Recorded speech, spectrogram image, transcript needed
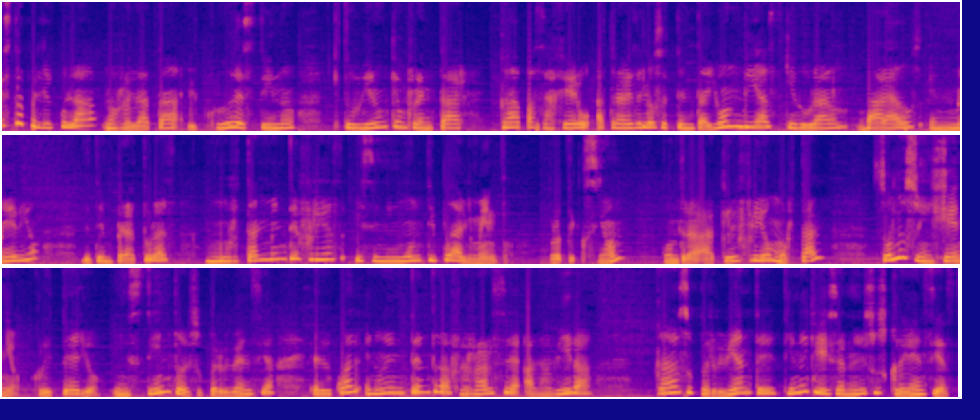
Esta película nos relata el crudo destino que tuvieron que enfrentar cada pasajero a través de los 71 días que duraron varados en medio de temperaturas mortalmente frías y sin ningún tipo de alimento, protección contra aquel frío mortal Solo su ingenio, criterio, instinto de supervivencia, el cual en un intento de aferrarse a la vida, cada superviviente tiene que discernir sus creencias,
